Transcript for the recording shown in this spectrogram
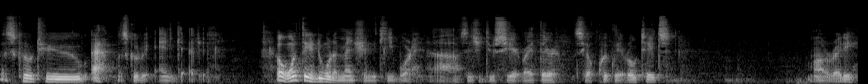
Let's go to ah. Let's go to Engadget. Oh, one thing I do want to mention the keyboard, uh, since you do see it right there. See how quickly it rotates. Alrighty.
